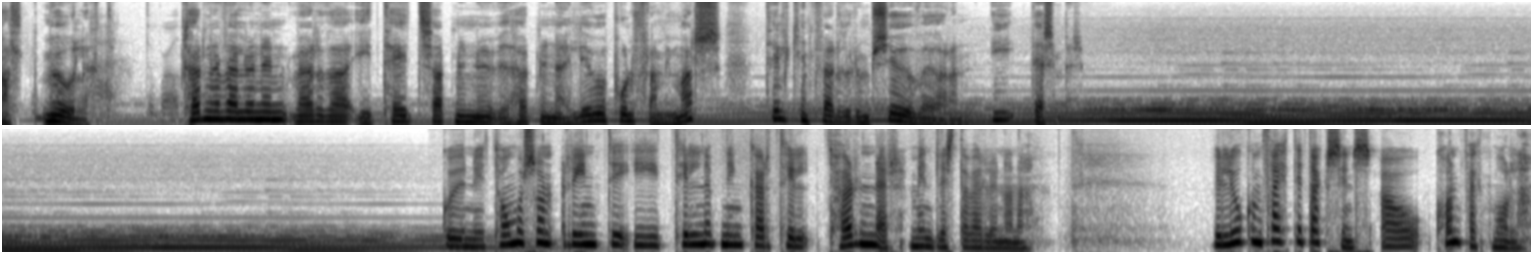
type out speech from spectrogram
allt mögulegt. Törnervelunin verða í Tate-safninu við höfnina í Liverpool fram í mars, tilkynnt verður um sjöguvegaran í desember. Guðni Tómasson rýndi í tilnefningar til Törner myndlistavelunana. Við ljúkum þætti dagsins á konfektmóla,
